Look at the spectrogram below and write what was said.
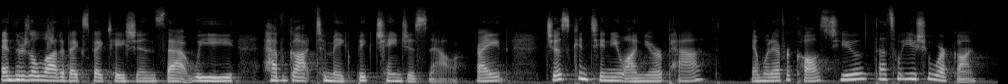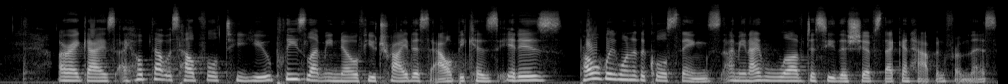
And there's a lot of expectations that we have got to make big changes now, right? Just continue on your path and whatever calls to you, that's what you should work on. All right, guys, I hope that was helpful to you. Please let me know if you try this out because it is probably one of the coolest things. I mean, I love to see the shifts that can happen from this.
